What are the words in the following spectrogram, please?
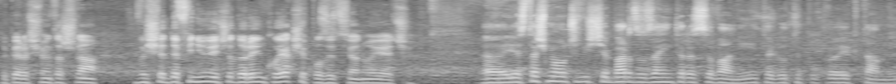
dopiero się zaczyna, Wy się definiujecie do rynku, jak się pozycjonujecie? E, Jesteśmy oczywiście bardzo zainteresowani tego typu projektami.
